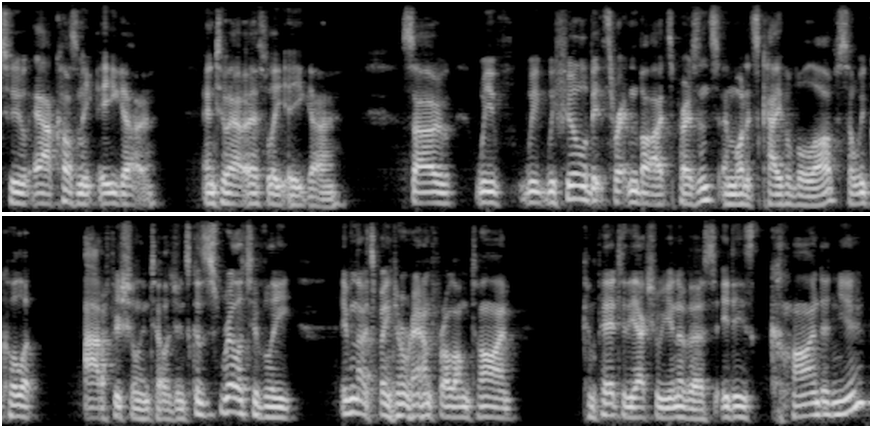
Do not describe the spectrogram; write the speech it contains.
to our cosmic ego and to our earthly ego. So we've, we, we feel a bit threatened by its presence and what it's capable of. So we call it artificial intelligence because it's relatively even though it's been around for a long time, compared to the actual universe, it is kind of new.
